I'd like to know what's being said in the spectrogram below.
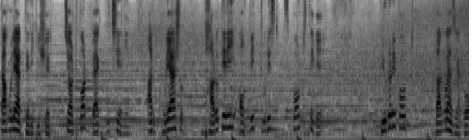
তাহলে আর দেরি কিসের? চটপট ব্যাগ গুছিয়ে নিন। আর ঘুরে আসুন ভারতের এই অফবিট ট্যুরিস্ট স্পট থেকে। Bureau report, Bangla Jago.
